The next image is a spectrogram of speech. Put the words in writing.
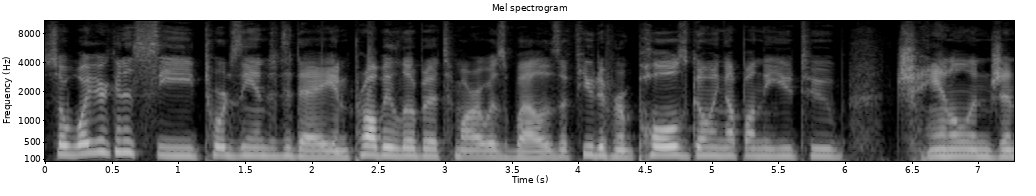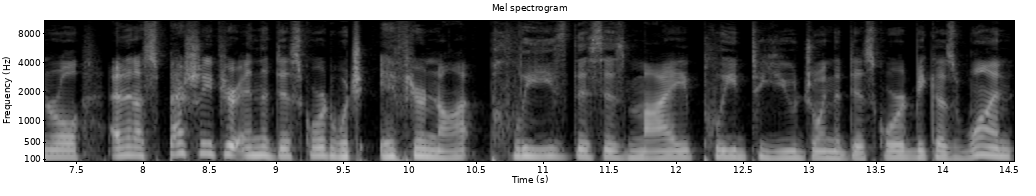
So, what you're going to see towards the end of today, and probably a little bit of tomorrow as well, is a few different polls going up on the YouTube channel in general. And then, especially if you're in the Discord, which if you're not, please, this is my plead to you join the Discord because one,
